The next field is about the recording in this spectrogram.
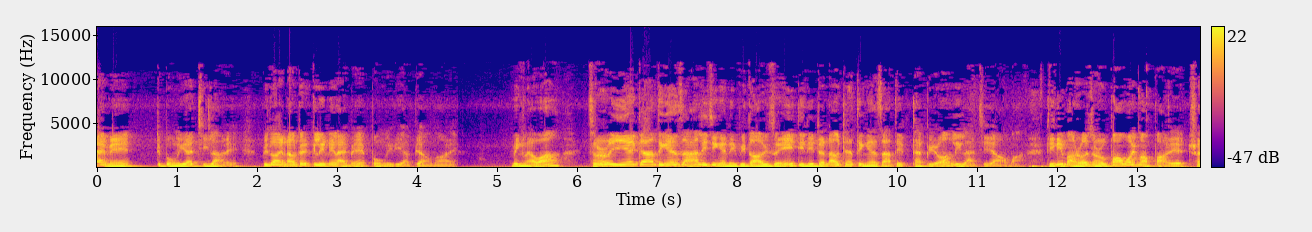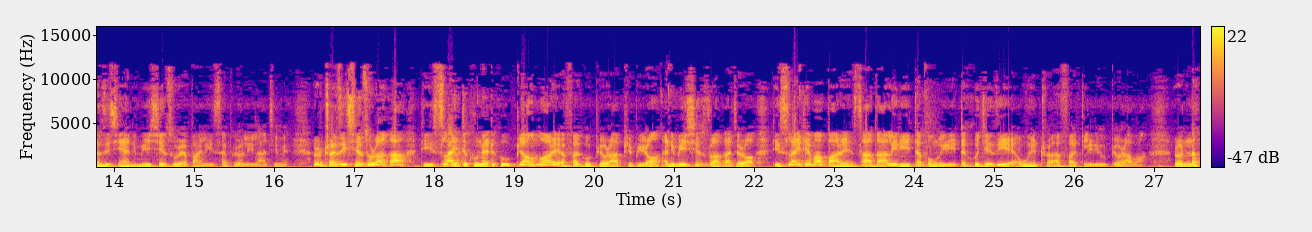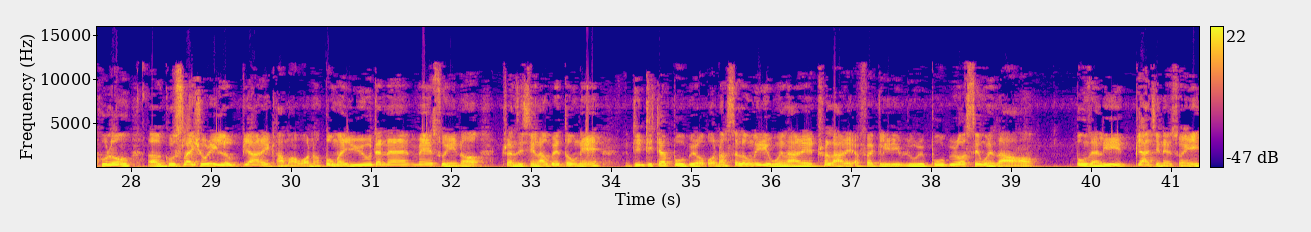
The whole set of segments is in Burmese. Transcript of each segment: နှိမ့်လိုက်မယ်ဒီပုံလေးကကြီးလာတယ်ပြီးတော့နောက်ထပ်ကလေးနှိမ့်လိုက်မယ်ပုံလေးတွေကပြောင်းသွားတယ်မင်္ဂလာပါ ကျွန်တော်တို့ရင်ရဲကားသင်ခန်းစာလေ့ကျင့်ခန်းနေပြီးသွားပြီဆိုရင်ဒီနေ့တစ်နောက်ထပ်သင်ခန်းစာတစ်ထပ်ပြီးတော့လေ့လာကြည့်ရအောင်ပါဒီနေ့မှာတော့ကျွန်တော်တို့ PowerPoint မှာပါတဲ့ transition animation ဆိုတဲ့ဘိုင်းလေးဆက်ပြီးတော့လေ့လာကြည့်မယ်အဲ့တော့ transition ဆိုတာကဒီ slide တစ်ခုနဲ့တစ်ခုပြောင်းသွားတဲ့ effect ကိုပြောတာဖြစ်ပြီးတော့ animation ဆိုတာကကျတော့ဒီ slide ထဲမှာပါတဲ့စာသားလေးတွေတက်ပုံလေးတွေတစ်ခုချင်းစီရဲ့အဝင် track effect လေးတွေကိုပြောတာပါအဲ့တော့နှစ်ခုလုံးအကို slide show တွေလုပ်ပြတဲ့အခါမှာပေါ့နော်ပုံမှန်ရိုးရိုးတန်းတန်းမဲ့ဆိုရင်တော့ transition လောက်ပဲသုံးတယ်ဒီဒီတက်ပို့ပြီးတော့ပေါ့နော်စလုံးလေးတွေဝင်လာတဲ့ထွက်လာတဲ့ effect လေးတွေလူတွေပို့ပြီးတော့စိတ်ဝင်စားအောင်ပုံစံလေးတွေပြချင်တယ်ဆိုရင်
